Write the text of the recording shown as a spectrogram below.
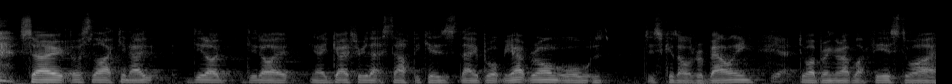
So it was like, you know, did I did I you know go through that stuff because they brought me up wrong, or was just because I was rebelling? Yeah. Do I bring her up like this? Do I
